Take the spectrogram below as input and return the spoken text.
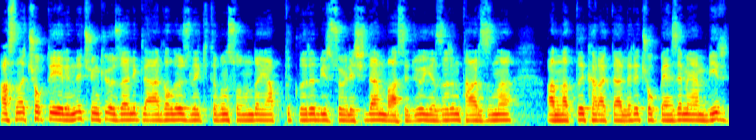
Aslında çok değerinde çünkü özellikle Erdal Özle kitabın sonunda yaptıkları bir söyleşiden bahsediyor. Yazarın tarzına anlattığı karakterlere çok benzemeyen bir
